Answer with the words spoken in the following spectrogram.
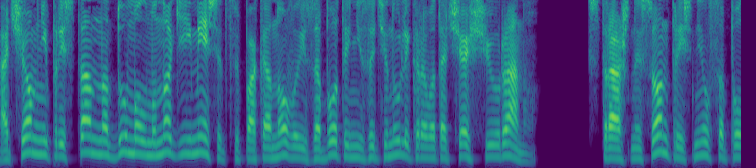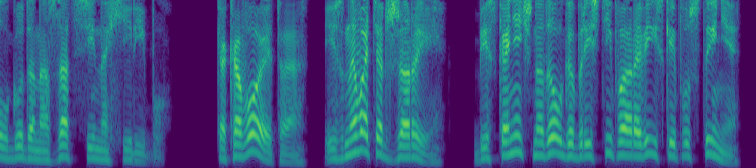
о чем непрестанно думал многие месяцы, пока новые заботы не затянули кровоточащую рану. Страшный сон приснился полгода назад Синахирибу. Каково это — изнывать от жары, бесконечно долго брести по Аравийской пустыне,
